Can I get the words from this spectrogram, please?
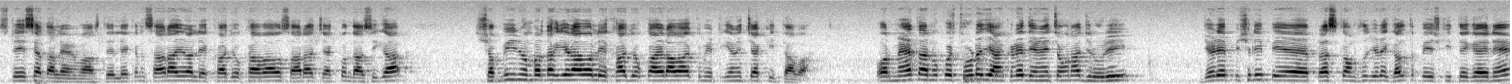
ਸਟੇਜ ਸਹਾਇਤਾ ਲੈਣ ਵਾਸਤੇ, ਲੇਕਿਨ ਸਾਰਾ ਜਿਹੜਾ ਲੇਖਾ ਜੋਖਾ ਵਾ, ਉਹ ਸਾਰਾ ਚੈੱਕ ਹੁੰਦਾ ਸੀਗਾ। 26 ਨਵੰਬਰ ਤੱਕ ਜਿਹੜਾ ਵਾ, ਉਹ ਲੇਖਾ ਜੋਖਾ ਜਿਹੜਾ ਵਾ, ਕਮੇਟੀਆਂ ਨੇ ਚੈੱਕ ਕੀਤਾ ਵਾ। ਔਰ ਮੈਂ ਤੁਹਾਨੂੰ ਕੁਝ ਥੋੜੇ ਜਿਹੇ ਅੰਕੜੇ ਦੇਣੇ ਚਾਹੁੰਦਾ ਜ਼ਰੂਰੀ, ਜਿਹੜੇ ਪਿਛਲੀ ਪ੍ਰੈਸ ਕਾਨਫਰੰਸ ਜਿਹੜੇ ਗਲਤ ਪੇਸ਼ ਕੀਤੇ ਗਏ ਨੇ,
